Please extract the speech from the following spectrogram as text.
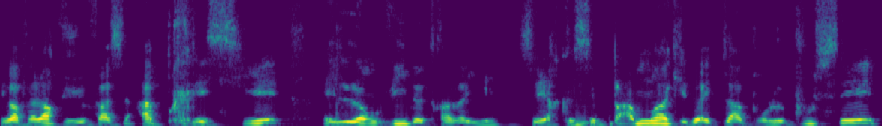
il va falloir que je fasse apprécier et l'envie de travailler. C'est-à-dire que ce n'est pas moi qui dois être là pour le pousser,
